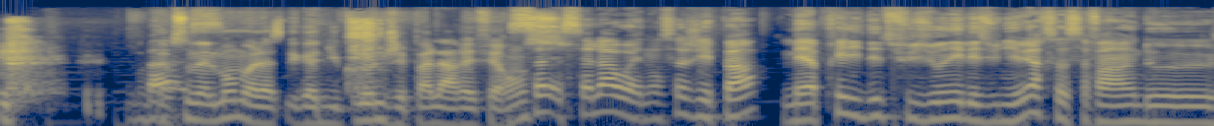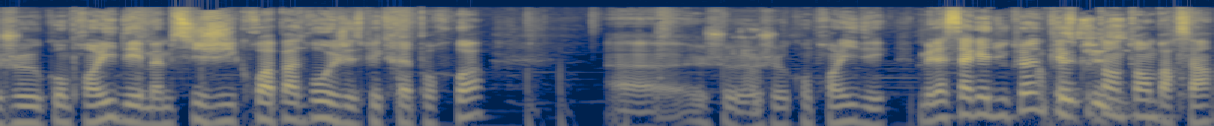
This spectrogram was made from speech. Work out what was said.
Personnellement, moi, la saga du clone, j'ai pas la référence. Ça, celle-là, ouais, non, ça j'ai pas. Mais après, l'idée de fusionner les univers, ça, ça, enfin, de, je comprends l'idée, même si j'y crois pas trop et j'expliquerai pourquoi. Euh, je, je comprends l'idée. Mais la saga du clone, qu'est-ce que je- t'entends par ça?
